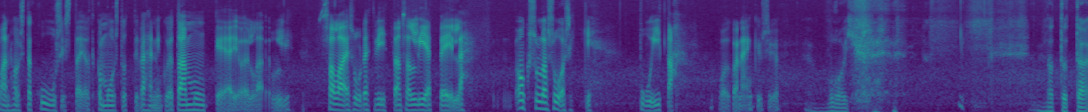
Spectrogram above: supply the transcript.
vanhoista kuusista, jotka muistutti vähän niin kuin jotain munkkeja, joilla oli salaisuudet viittansa liepeillä. Onko sulla suosikki puita? Voiko näin kysyä? Voi. No tota,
